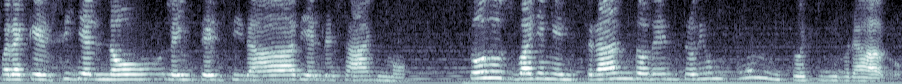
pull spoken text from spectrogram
para que el sí y el no, la intensidad y el desánimo, todos vayan entrando dentro de un punto equilibrado,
